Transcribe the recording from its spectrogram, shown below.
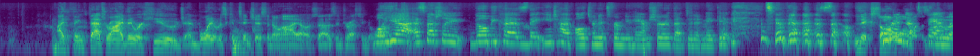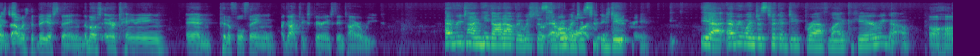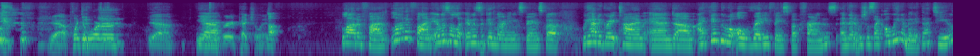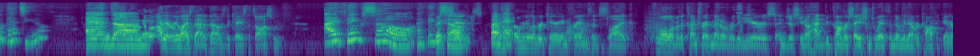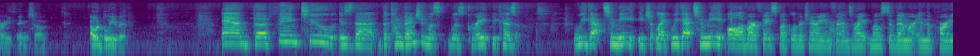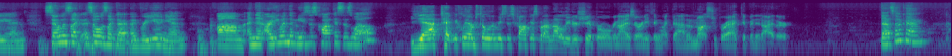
I think that's right. They were huge, and boy, it was contentious in Ohio. So that was interesting to watch. Well, yeah, especially Bill because they each had alternates from New Hampshire that didn't make it to there. So Nick Sarwark that sandwich. That was the biggest thing, the most entertaining and pitiful thing I got to experience the entire week. Every time he got up, it was just everyone just took a deep. Me. Yeah, everyone just took a deep breath, like here we go. Uh huh. yeah, point of order. Yeah. Yeah. Very, very petulant. A lot of fun. A lot of fun. It was a it was a good learning experience, but we had a great time and um, I think we were already Facebook friends and then it was just like, "Oh, wait a minute. That's you? That's you?" And yeah, I, didn't um, know, I didn't realize that if that was the case. That's awesome. I think so. I think Makes so. Sense. But I have so many libertarian friends that's like from all over the country I've met over the years and just, you know, had good conversations with and then we never talk again or anything. So I would believe it. And the thing too is that the convention was was great because we got to meet each like we got to meet all of our Facebook libertarian friends, right? Most of them are in the party, and so it was like it's always like a, a reunion. Um, and then, are you in the Mises Caucus as well? Yeah, technically, I'm still in the Mises Caucus, but I'm not a leadership or organizer or anything like that. I'm not super active in it either. That's okay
